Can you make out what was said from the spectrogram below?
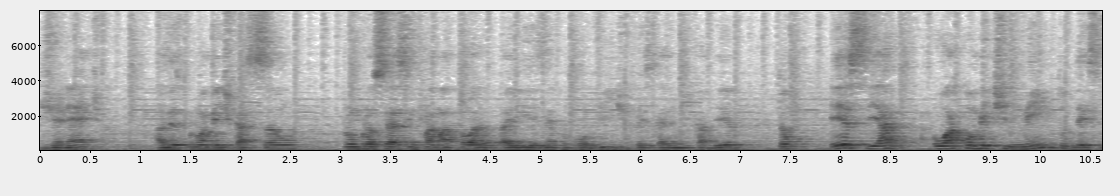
genético, às vezes por uma medicação, por um processo inflamatório, aí exemplo Covid, que fez cair muito cabelo. Então, esse o acometimento desse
